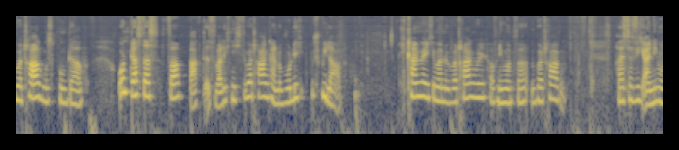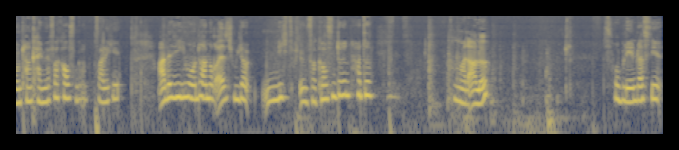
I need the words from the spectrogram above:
Übertragungspunkte habe. Und dass das verbuggt ist, weil ich nicht übertragen kann, obwohl ich Spieler habe. Ich kann, wenn ich jemanden übertragen will, auf niemanden übertragen. Heißt, dass ich eigentlich momentan keinen mehr verkaufen kann. Weil ich alle, die ich momentan noch als Spieler nicht im Verkaufen drin hatte, mal alle. Das Problem, dass wir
